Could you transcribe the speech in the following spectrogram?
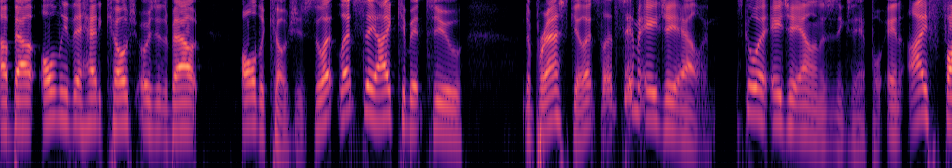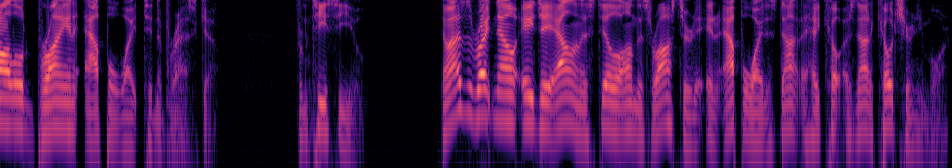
about only the head coach, or is it about all the coaches? So let, let's say I commit to Nebraska. Let's let's say I'm Ajay Allen. Let's go with Ajay Allen as an example, and I followed Bryan Applewhite to Nebraska from TCU. Now, as of right now, Ajay Allen is still on this roster, and Applewhite is not a head coach, is not a coach here anymore.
